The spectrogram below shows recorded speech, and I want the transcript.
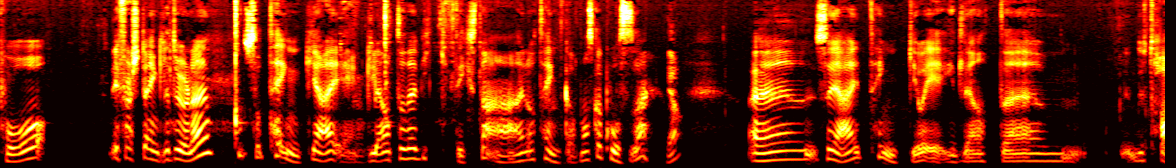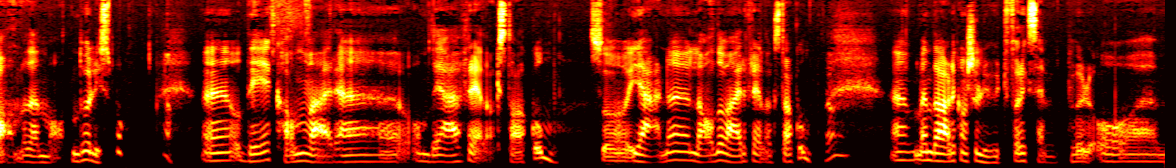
På de første enkle turene så tenker jeg egentlig at det viktigste er å tenke at man skal kose seg. Ja. Uh, Så jeg tenker jo egentlig at uh, du tar med den maten du har lyst på. Eh, Og det kan være om det er fredagstacoen, så gjerne la det være fredagstacoen. Ja. Eh, Men da er det kanskje lurt f.eks. å eh,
